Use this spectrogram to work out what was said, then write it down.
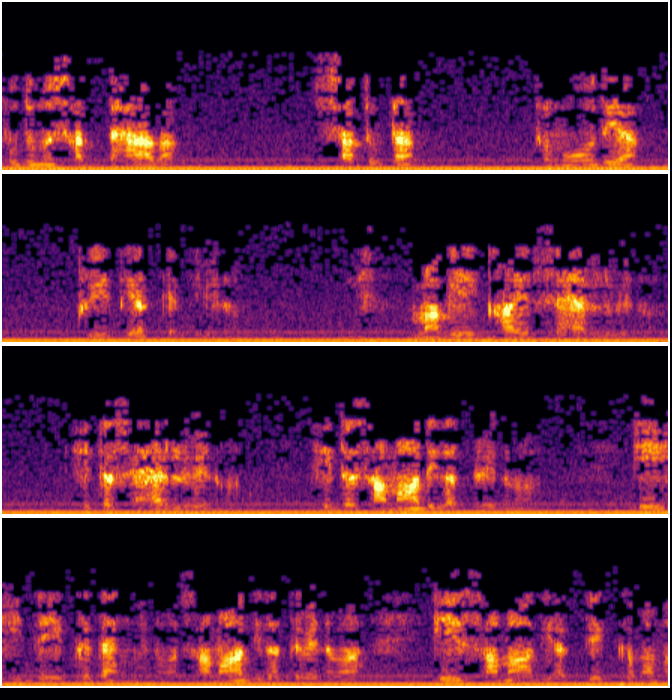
පුදුම සද්ධාාවක් සතුටක් ප්‍රමෝදයක් ප්‍රීතියක් ඇති වෙනවා. මගේ කය සැහැල්ලු වෙනවා. හිත සැහැල්ලු වෙනවා. හිත සමාධිගත වෙනවා. ඒ හිත එකතෙන් වෙනවා. සමාධිගත වෙනවා. ඒ සමාධියත් එක්ක මම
